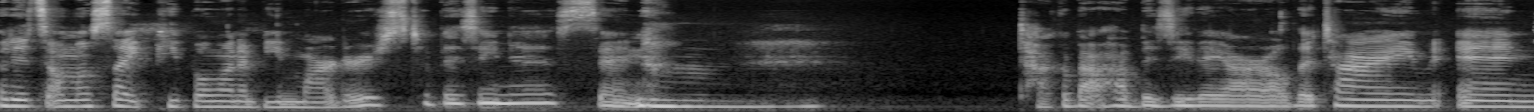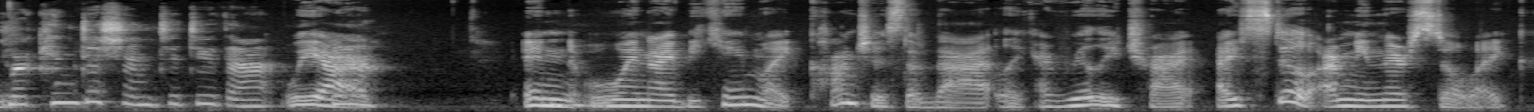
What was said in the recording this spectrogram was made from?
but it's almost like people want to be martyrs to busyness and Mm. talk about how busy they are all the time and We're conditioned to do that. we are and Mhm. when i became like conscious of that like i really try i still i mean there's still like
